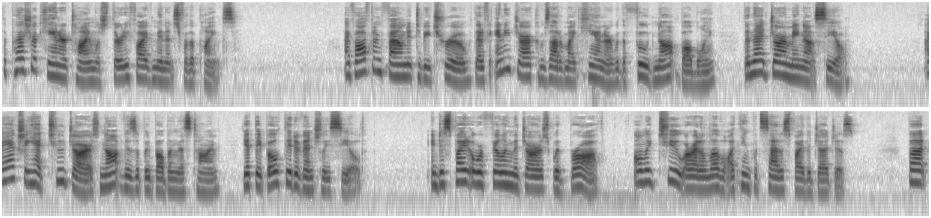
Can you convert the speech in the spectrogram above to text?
The pressure canner time was 35 minutes for the pints. I've often found it to be true that if any jar comes out of my canner with the food not bubbling, then that jar may not seal. I actually had two jars not visibly bubbling this time, yet they both did eventually seal. And despite overfilling the jars with broth, only two are at a level I think would satisfy the judges. But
